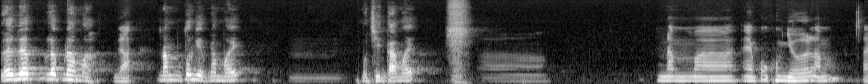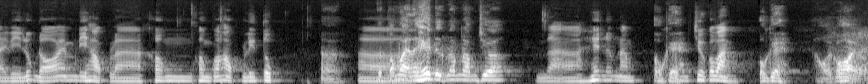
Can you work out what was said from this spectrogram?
lớp lớp lớp năm à Dạ. năm tốt nghiệp năm mấy một chín tám mấy À, năm à, em cũng không nhớ lắm tại vì lúc đó em đi học là không không có học liên tục. à. À. tóm lại là hết được 5 năm chưa Dạ hết lớp 5. ok Chưa có bằng. ok hỏi câu hỏi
